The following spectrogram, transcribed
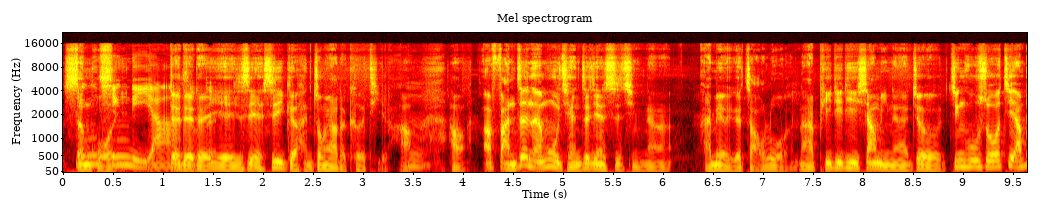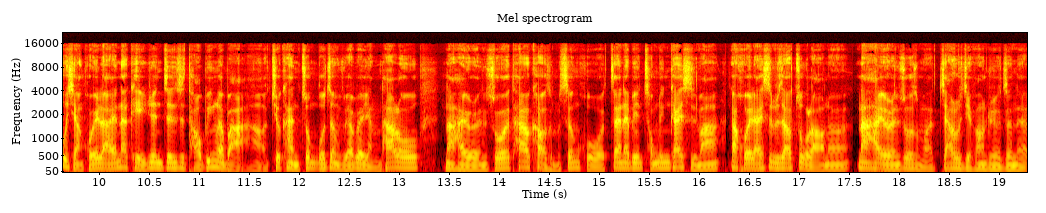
生活心理啊，对对对，也是也是一个很重要的课题了。好，嗯、好啊，反正呢，目前这件事情呢。还没有一个着落，那 PTT 乡民呢就惊呼说：“既然不想回来，那可以认真是逃兵了吧？啊，就看中国政府要不要养他喽。”那还有人说他要靠什么生活，在那边从零开始吗？那回来是不是要坐牢呢？那还有人说什么加入解放军就真的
